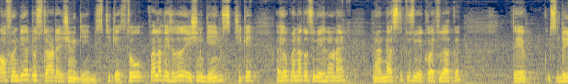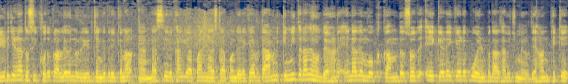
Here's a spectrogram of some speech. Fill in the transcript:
of India to start Asian Games ਠੀਕ ਹੈ, ਸੋ ਪਹਿਲਾਂ ਵੇਖ ਸਕਦੇ ਹੋ ਏਸ਼ੀਅਨ ਗੇਮਸ ਠੀਕ ਹੈ ਆਈ ਹੋਪ ਇਹਨਾਂ ਤੁਸੀਂ ਵੇਖ ਲਿਆ ਹੋਣਾ ਹੈ ਨੈਕਸਟ ਤੁਸੀਂ ਵੇਖੋ ਇੱਥੋਂ ਤੱਕ। ਤੇ ਰੀਡ ਜਿਹੜਾ ਤੁਸੀਂ ਖੁਦ ਕਰ ਲਿਓ, ਇਹਨੂੰ ਰੀਡ ਚੰਗੇ ਤਰੀਕੇ ਨਾਲ। ਨੈਕਸਟ ਵੇਖਾਂਗੇ ਆਪਾਂ ਨੈਕਸਟ ਆਪਾਂ ਦੇ ਰੱਖਿਆ, ਵਿਟਾਮਿਨ ਕਿੰਨੀ ਤਰ੍ਹਾਂ ਦੇ ਹੁੰਦੇ ਹਨ, ਇਹਨਾਂ ਦੇ ਮੁੱਖ ਕੰਮ ਦੱਸੋ ਤੇ ਇਹ ਕਿਹੜੇ ਕਿਹੜੇ ਭੋਜਨ ਪਦਾਰਥਾਂ ਵਿੱਚ ਮਿਲਦੇ ਹਨ, ਠੀਕ ਹੈ।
